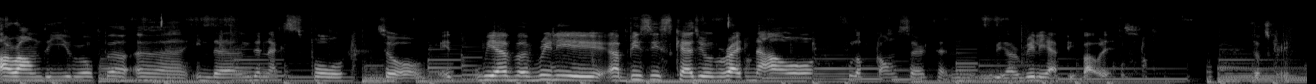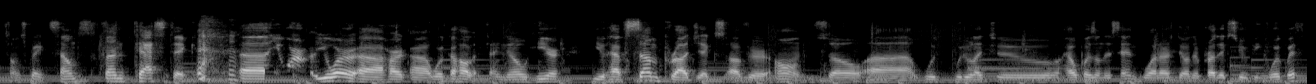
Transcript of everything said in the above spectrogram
around Europe uh, in the in the next fall. So it, we have a really a busy schedule right now, full of concerts, and we are really happy about it. That's great. Sounds great. Sounds fantastic. uh, you are you are a hard uh, workaholic. I know here you have some projects of your own. So uh, would would you like to help us understand what are the other projects you've been working with?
